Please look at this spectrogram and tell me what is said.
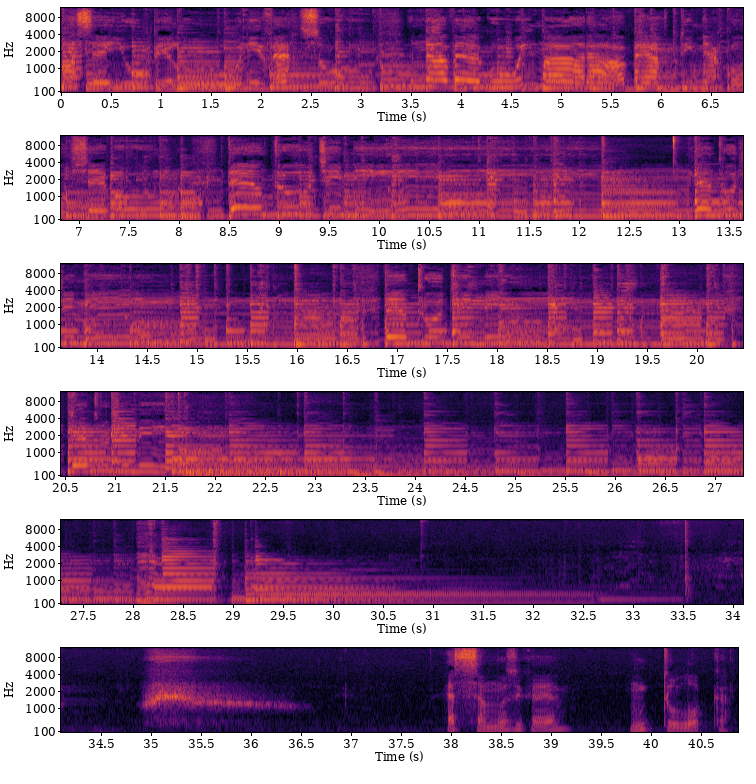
Passeio pelo universo, navego em mar aberto e me aconchego Essa música é muito louca.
